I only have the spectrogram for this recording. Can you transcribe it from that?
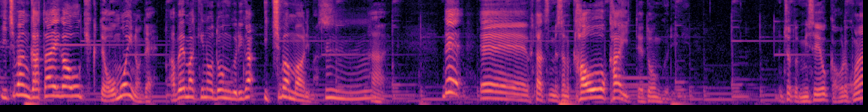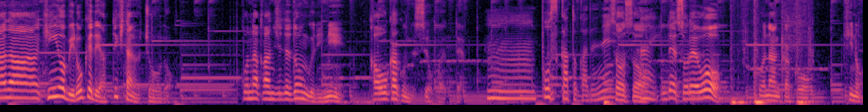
一番がたいが大きくて重いのでアベ巻きのどんぐりが一番回ります、うん。はい、で、え2つ目その顔を描いてどんぐりに。ちょっと見せようか。俺この間金曜日ロケでやってきたのよちょうど。こんな感じでどんぐりに顔を描くんですよこうやって。うん。ポスカとかでね。そうそう、はい。でそれをこうなんかこう木の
